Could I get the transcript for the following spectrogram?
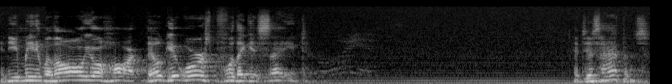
and you mean it with all your heart, they'll get worse before they get saved. It just happens.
